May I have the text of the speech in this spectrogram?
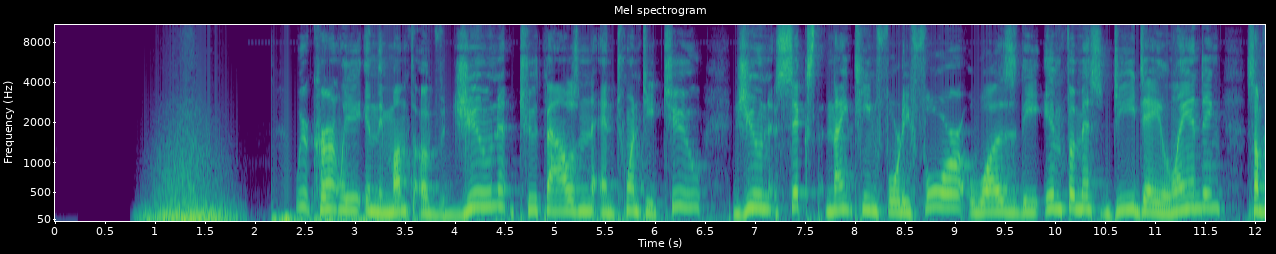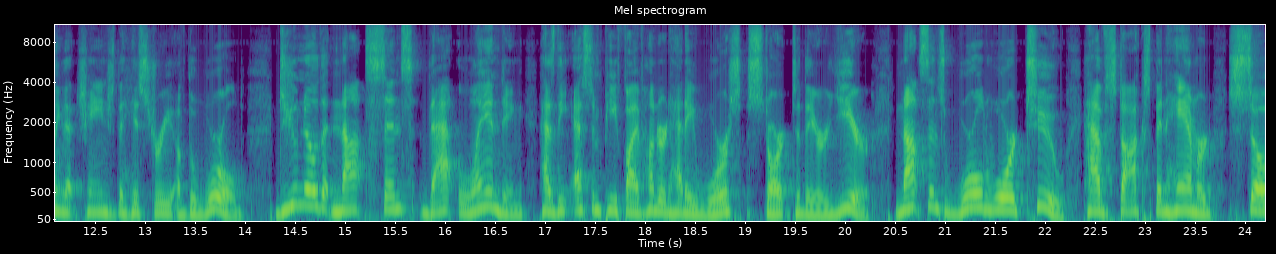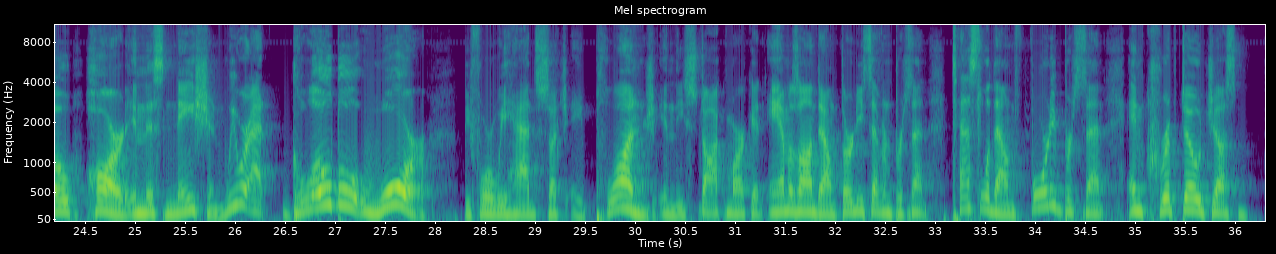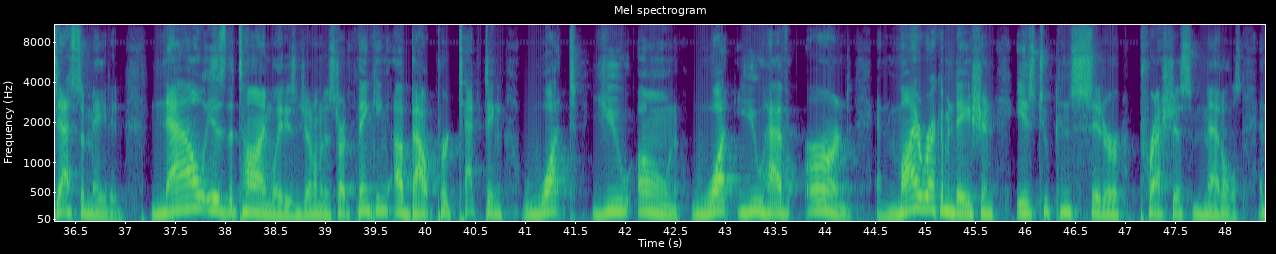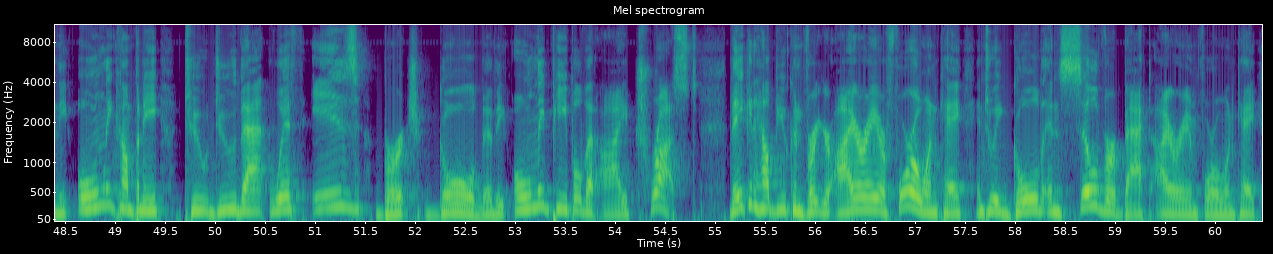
We're currently in the month of June 2022. June 6th, 1944 was the infamous D-Day landing, something that changed the history of the world. Do you know that not since that landing has the S&P 500 had a worse start to their year? Not since World War II have stocks been hammered so hard in this nation. We were at global war before we had such a plunge in the stock market. Amazon down 37%, Tesla down 40%, and crypto just decimated. Now is the time, ladies and gentlemen, to start thinking about protecting what you own, what you have earned. And my recommendation is to consider precious metals. And the only company to do that with is Birch Gold. They're the only people that I trust. They can help you convert your IRA or 401k into a gold and silver backed IRA and 401k.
